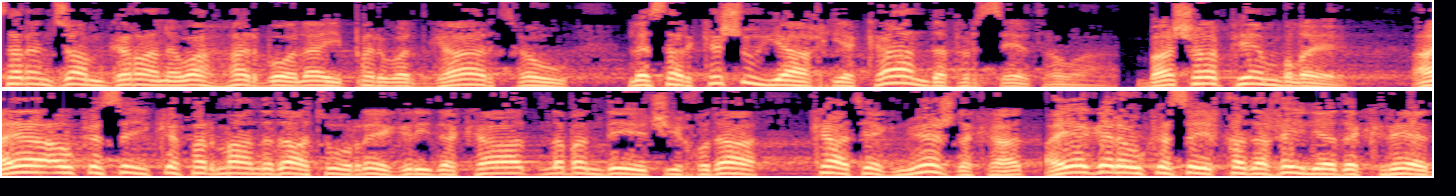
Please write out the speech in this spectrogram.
سەرنجام گەڕانەوە هەر بۆ لای پەروەردگارتە و لەسەر کەش و یاخیەکان دەپرسێتەوە. باشە پێم بڵێ ئایا ئەو کەسەی کە فەرمان دەدات و ڕێگری دەکات لە بەندەیەکی خوددا کاتێک نوێش دەکات ئەیەگەر ئەو کەسەی قەدەخەی لێ دەکرێت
